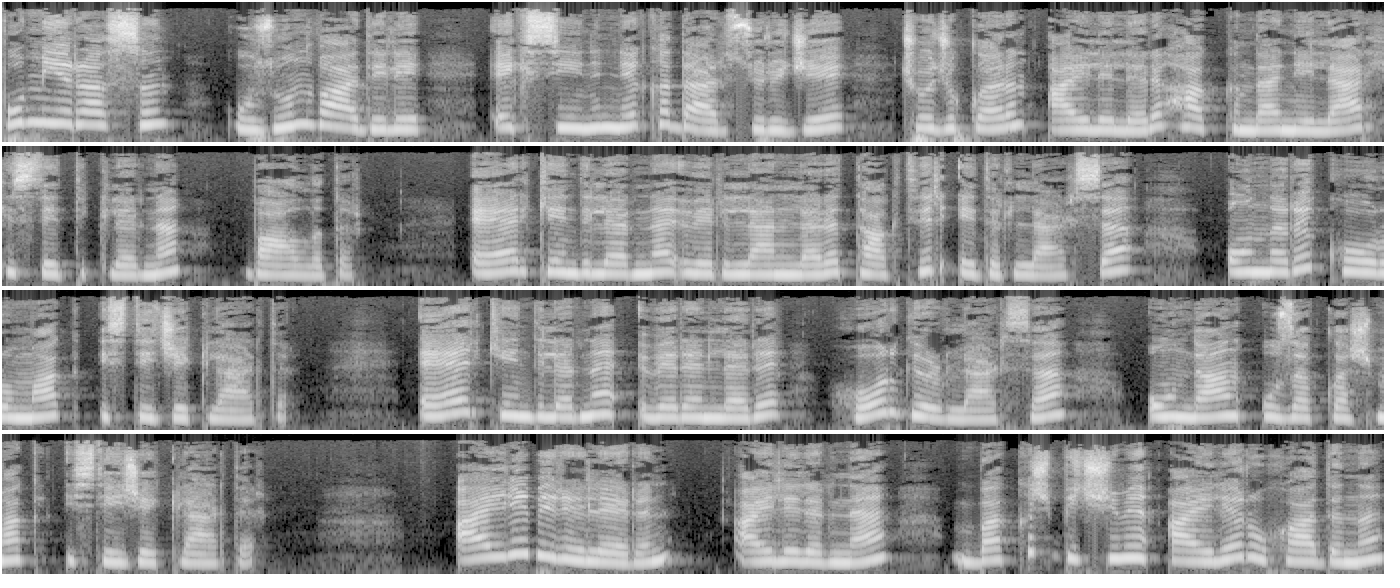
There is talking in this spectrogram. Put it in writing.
Bu mirasın uzun vadeli eksiğini ne kadar süreceği çocukların aileleri hakkında neler hissettiklerine bağlıdır. Eğer kendilerine verilenleri takdir edirlerse onları korumak isteyeceklerdir. Eğer kendilerine verenleri hor görürlerse ondan uzaklaşmak isteyeceklerdir. Aile bireylerin ailelerine bakış biçimi aile ruhu adını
